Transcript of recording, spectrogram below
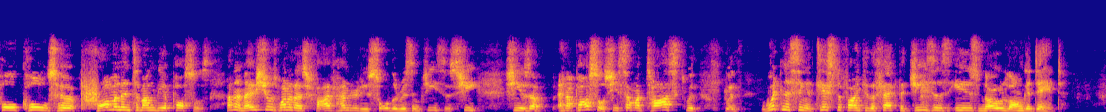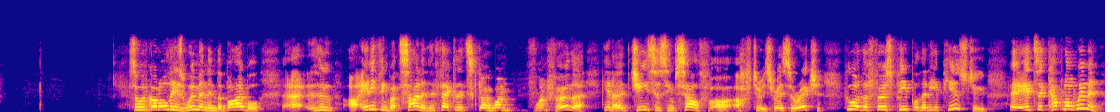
Paul calls her prominent among the apostles. I don't know, maybe she was one of those 500 who saw the risen Jesus. She, she is a, an apostle. She's someone tasked with, with witnessing and testifying to the fact that Jesus is no longer dead. So we've got all these women in the Bible uh, who are anything but silent. In fact, let's go one one further. You know, Jesus himself, uh, after his resurrection, who are the first people that he appears to? It's a couple of women.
